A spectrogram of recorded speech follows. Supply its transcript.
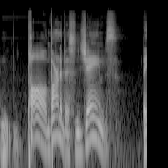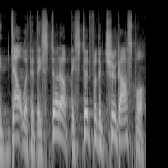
and Paul and Barnabas and James. They dealt with it. They stood up. They stood for the true gospel.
